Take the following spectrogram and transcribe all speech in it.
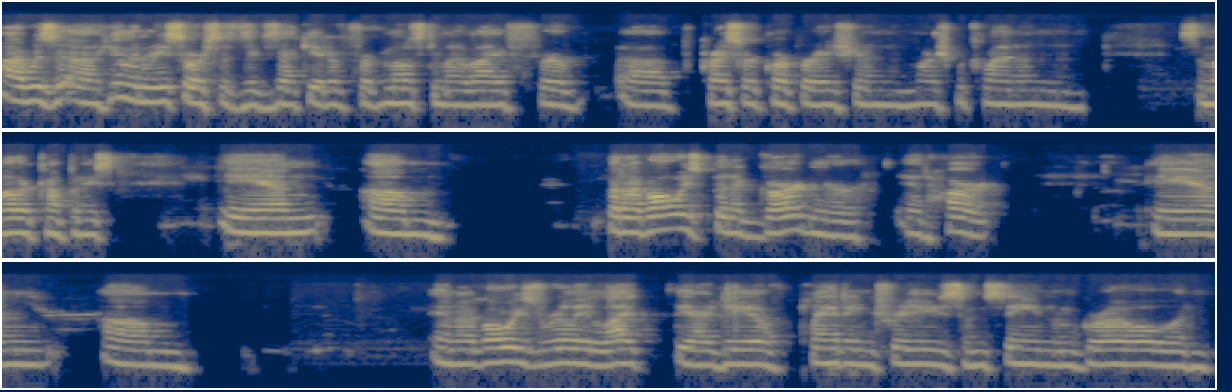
I was a human resources executive for most of my life for uh, Chrysler Corporation and Marsh McLennan and some other companies. And, um, but I've always been a gardener at heart and um, and I've always really liked the idea of planting trees and seeing them grow and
